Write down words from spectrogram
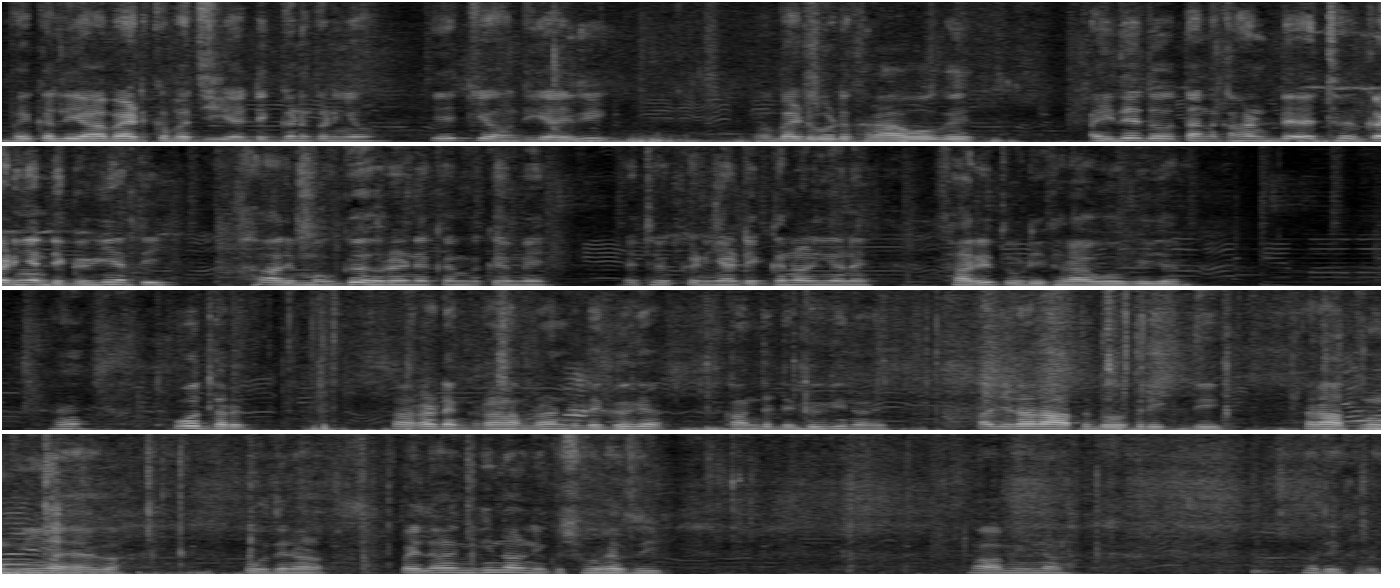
ਬਈ ਕੱਲੀ ਆ ਬੈਠ ਕੇ ਬਚੀ ਆ ਡਿੱਗਣ ਕਣੀਓ ਇਹ ਚ ਆਉਂਦੀ ਆ ਇਹ ਵੀ। ਬੈੱਡ ਬੁੱਡ ਖਰਾਬ ਹੋ ਗਏ। ਇਹਦੇ ਦੋ ਤਿੰਨ ਖੰਡ ਇੱਥੇ ਕੜੀਆਂ ਡਿੱਗ ਗਈਆਂ ਤੀ। ਆਦੇ ਮੋਗੇ ਹੋ ਰਹੇ ਨੇ ਕਿਵੇਂ ਕਿਵੇਂ ਇੱਥੇ ਕੜੀਆਂ ਡਿੱਗਣ ਵਾਲੀਆਂ ਨੇ ਸਾਰੀ ਤੂੜੀ ਖਰਾਬ ਹੋ ਗਈ ਯਾਰ ਹੈ ਉਧਰ ਸਾਰਾ ਡੰਗਰਾਂ ਦਾ ਬਰੰਡ ਡਿੱਗ ਗਿਆ ਕੰਧ ਡਿੱਗ ਗਈ ਨਾਲੇ। ਆ ਜਿਹੜਾ ਰਾਤ 2 ਤਰੀਕ ਦੀ ਰਾਤ ਨੂੰ ਮੀਂਹ ਆਇਆ ਹੈਗਾ ਉਹਦੇ ਨਾਲ। ਪਹਿਲਾਂ ਮੀਂਹ ਨਾਲ ਨਹੀਂ ਕੁਝ ਹੋਇਆ ਸੀ। ਆ ਮੀਂਹ ਨਾਲ। ਆ ਦੇਖ ਬਈ।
